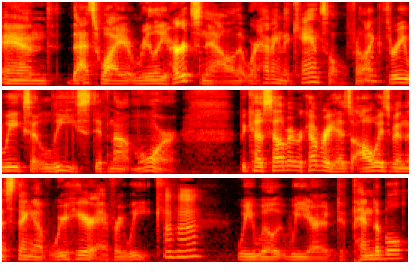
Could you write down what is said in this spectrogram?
And that's why it really hurts now that we're having to cancel for like three weeks at least, if not more. Because Celebrate Recovery has always been this thing of we're here every week. Mm-hmm. We will. We are dependable.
